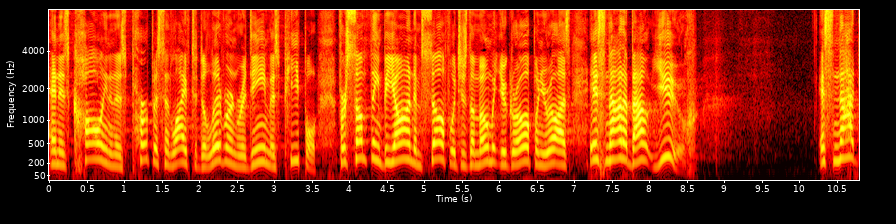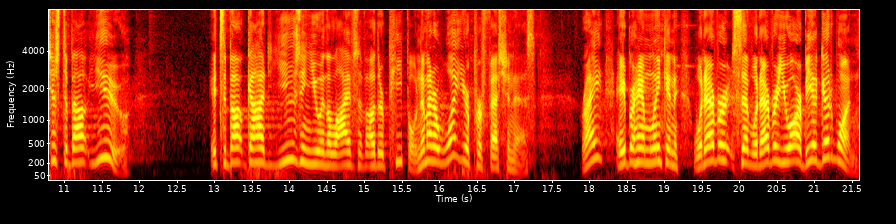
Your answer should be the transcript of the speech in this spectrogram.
and his calling and his purpose in life to deliver and redeem his people for something beyond himself, which is the moment you grow up when you realize it's not about you. It's not just about you. It's about God using you in the lives of other people, no matter what your profession is, right? Abraham Lincoln, whatever said, whatever you are, be a good one.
